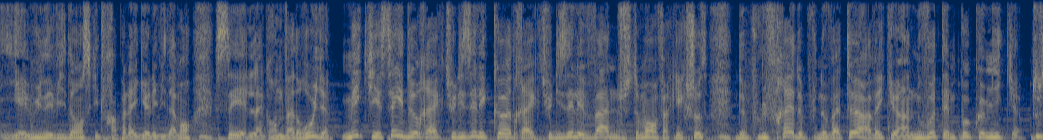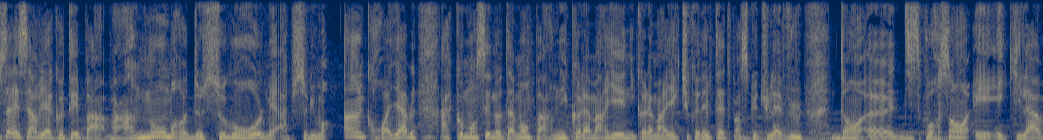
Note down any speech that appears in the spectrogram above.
il y a une évidence qui te frappe à la gueule évidemment, c'est la grande vadrouille, mais qui essaye de réactualiser les codes, réactualiser les vannes, justement, en faire quelque chose de plus frais, de plus novateur, avec un nouveau tempo comique. Tout ça est servi à côté par, par un nombre de second rôles, mais absolument incroyable, à commencer notamment par Nicolas Marié, Nicolas Marié que tu connais peut-être parce que tu l'as vu dans euh, 10% et, et qui là,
